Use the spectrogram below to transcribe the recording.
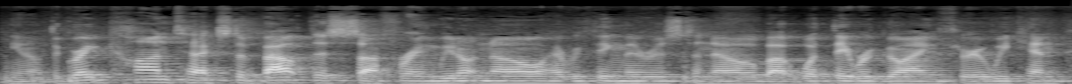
you know, the great context about this suffering. We don't know everything there is to know about what they were going through. We can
